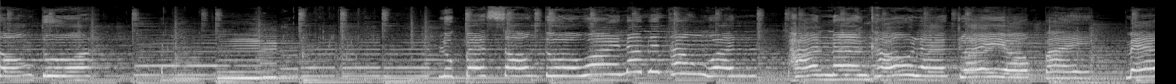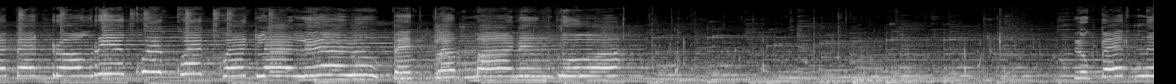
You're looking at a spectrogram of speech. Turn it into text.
สองตัวลูกเป็ดสองตัวว่ายน้ำเล่นทั้งวัน ผ่านเนินเขาและ ไม่ออกไป แม่เป็ดร้องเรียกแควกควกและเหลือลูกเป็ดกลับมาหนึ่งตัว ลูกเป็ดหนึ่ง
